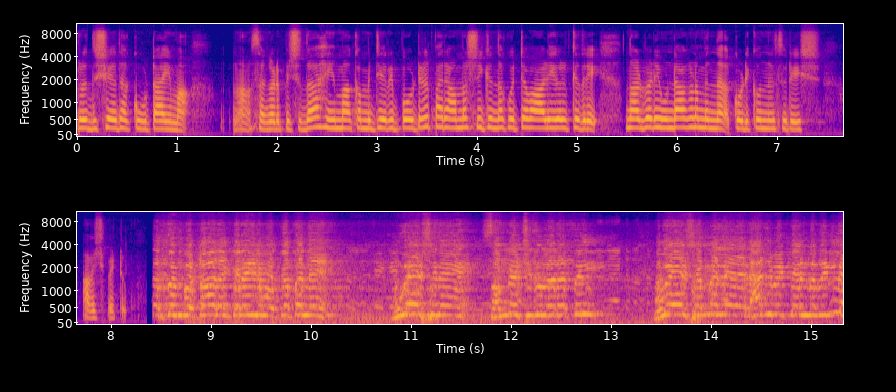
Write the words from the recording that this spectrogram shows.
പ്രതിഷേധ കൂട്ടായ്മ. സംഘടിപ്പിച്ചത് ഹേമ കമ്മിറ്റി റിപ്പോർട്ടിൽ പരാമർശിക്കുന്ന കുറ്റവാളികൾക്കെതിരെ നടപടി ഉണ്ടാകണമെന്ന് കൊടിക്കുന്നിൽ സുരേഷ് ആവശ്യപ്പെട്ടു ും. തന്നെ രാജിവെക്കേണ്ടതില്ല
